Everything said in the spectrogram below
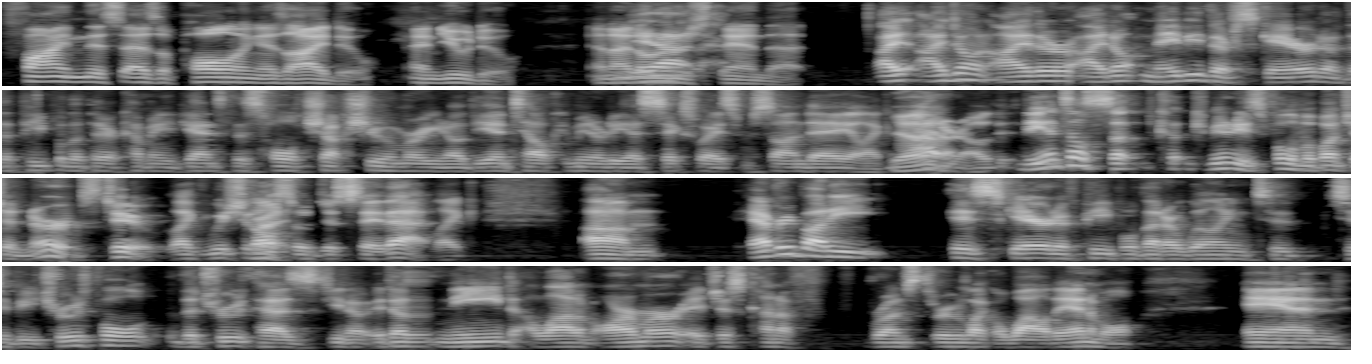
find this as appalling as I do and you do and I don't Yeah. understand that I, I don't either. I don't. Maybe they're scared of the people that they're coming against. This whole Chuck Schumer, you know, the Intel community has six ways from Sunday. Like, Yeah. I don't know. The, the Intel su- community is full of a bunch of nerds too. Like, we should Right. also just say that. Like, um, everybody is scared of people that are willing to to be truthful. The truth has, you know, it doesn't need a lot of armor. It just kind of runs through like a wild animal. And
